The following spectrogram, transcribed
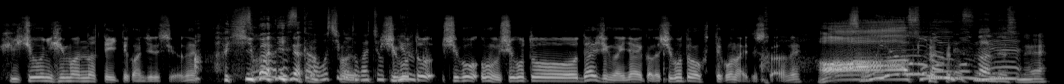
非常に暇になっていいって感じですよね。あ暇になるそうですか。お仕事がちょっと仕事仕事うん仕事大臣がいないから仕事が降ってこないですからね。ああそういうもんなんですね。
